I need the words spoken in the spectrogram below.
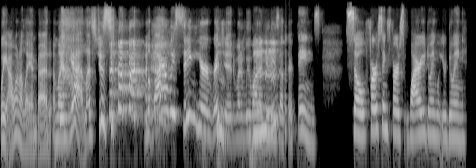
Wait, I want to lay in bed. I'm like, Yeah, let's just why are we sitting here rigid when we want to mm-hmm. do these other things? So, first things first, why are you doing what you're doing?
